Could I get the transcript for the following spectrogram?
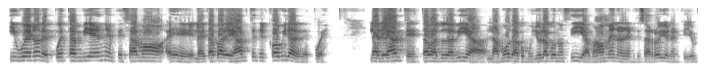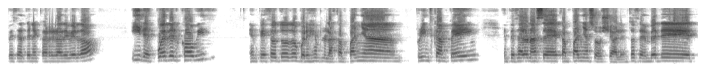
y bueno, después también empezamos eh, la etapa de antes del COVID y la de después. La de antes estaba todavía la moda como yo la conocía, más o menos en el desarrollo en el que yo empecé a tener carrera de verdad. Y después del COVID empezó todo, por ejemplo, las campañas print campaign empezaron a ser campañas social. Entonces, en vez de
